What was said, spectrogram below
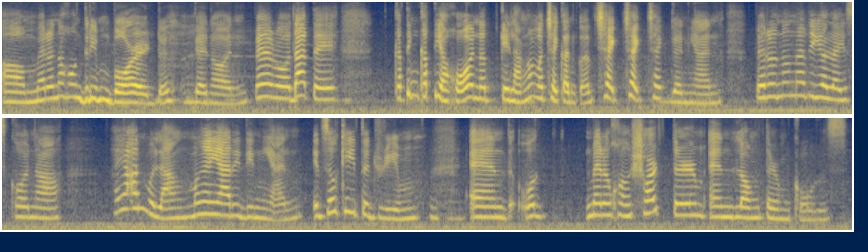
um, meron akong dream board, ganon. Pero dati, kating-kati ako na kailangan ma-checkan ko. Check, check, check, ganyan. Pero nung na-realize ko na, hayaan mo lang, mangyayari din yan. It's okay to dream. And wag, meron kang short-term and long-term goals.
